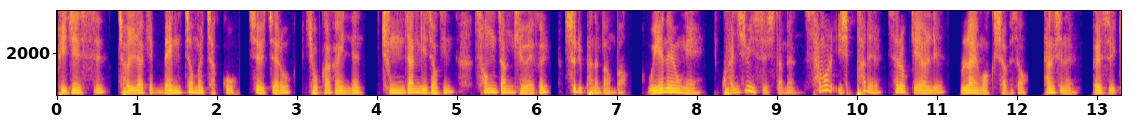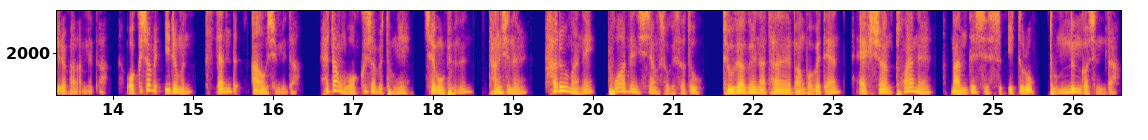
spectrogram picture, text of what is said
비즈니스 전략의 맹점을 찾고 실제로 효과가 있는 중장기적인 성장 계획을 수립하는 방법. 위의 내용에 관심이 있으시다면 3월 28일 새롭게 열릴 온라인 워크숍에서 당신을 뵐 수 있기를 바랍니다. 워크숍의 이름은 Stand Out입니다. 해당 워크숍을 통해 제 목표는 당신을 하루 만에 포화된 시장 속에서도 두각을 나타내는 방법에 대한 action plan을 만드실 수 있도록 돕는 것입니다.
